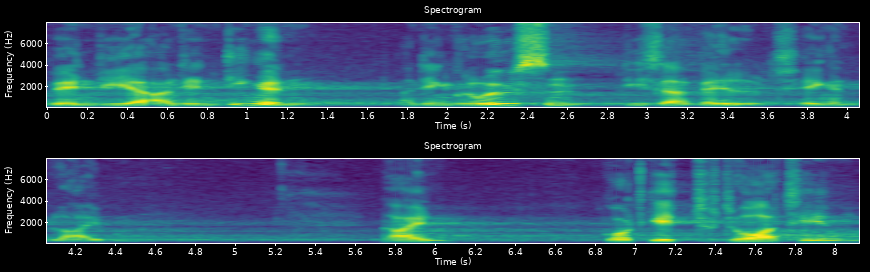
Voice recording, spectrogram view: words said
wenn wir an den Dingen, an den Größen dieser Welt hängen bleiben. Nein, Gott geht dorthin,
